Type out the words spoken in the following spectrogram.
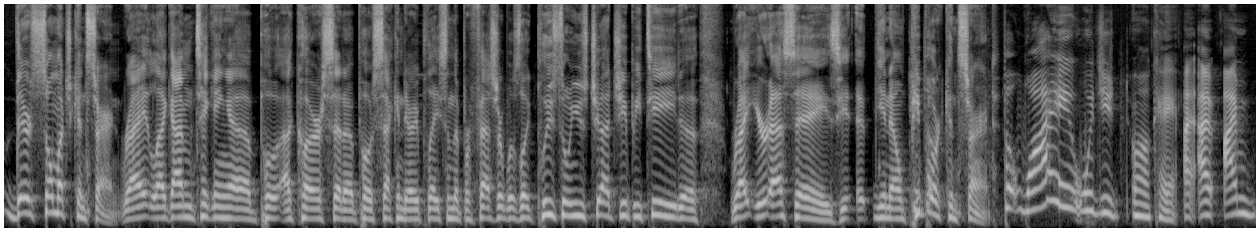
there's so much concern, right? Like I'm taking a, po- a course at a post-secondary place, and the professor was like, "Please don't use ChatGPT to write your essays." You, you know, people, people, are concerned. But why would you? Okay, I, I, I'm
